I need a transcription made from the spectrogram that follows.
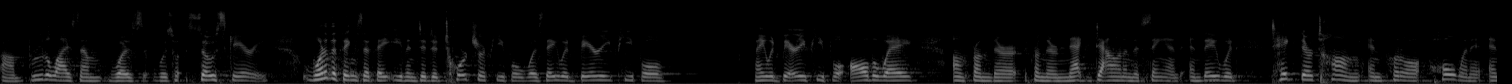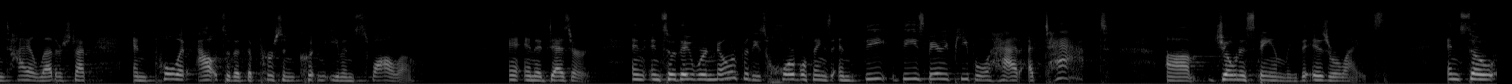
um, brutalized them was, was so scary. One of the things that they even did to torture people was they would bury people. They would bury people all the way um, from, their, from their neck down in the sand, and they would take their tongue and put a hole in it and tie a leather strap and pull it out so that the person couldn't even swallow in, in a desert. And, and so they were known for these horrible things, and the, these very people had attacked um, Jonah's family, the Israelites. And so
